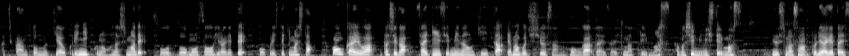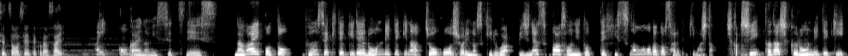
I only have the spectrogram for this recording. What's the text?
価値観と向き合うクリニックのお話まで想像妄想を広げてお送りしてきました。今回は私が最近セミナーを聞いた山口周さんの本が題材となっています。楽しみにしています。水島さん取り上げた一節を教えてください。はい今回の一節です。長いこと分析的で論理的な情報処理のスキルはビジネスパーソンにとって必須のものだとされてきました。しかし、正しく論理的、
